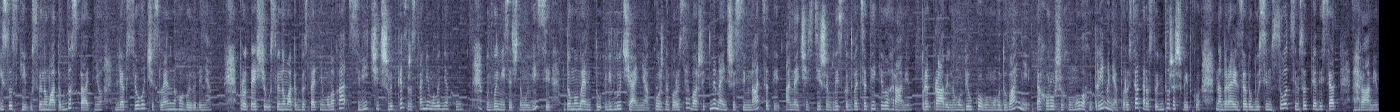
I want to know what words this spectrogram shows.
і сосків у свиноматок достатньо для всього численного виведення. Про те, що у свиноматок достатньо молока, свідчить швидке зростання молодняку. У двомісячному віці до моменту відлучання кожне порося важить не менше 17, а найчастіше близько 20 кг. При правильному білковому годуванні та хороших умовах утримання поросята ростуть дуже швидко, набирають за добу 700-750 грамів.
